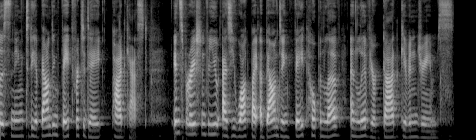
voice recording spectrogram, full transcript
listening to the Abounding Faith for Today podcast. Inspiration for you as you walk by abounding faith, hope, and love and live your God given dreams.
